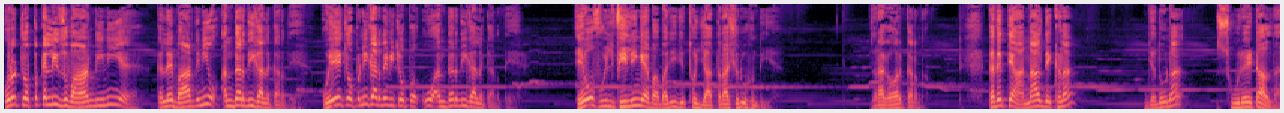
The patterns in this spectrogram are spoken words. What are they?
ਔਰ ਉਹ ਚੁੱਪ ਕੱਲੀ ਜ਼ੁਬਾਨ ਦੀ ਨਹੀਂ ਹੈ ਕੱਲੇ ਬਾਹਰ ਦੀ ਨਹੀਂ, ਉਹ ਅੰਦਰ ਦੀ ਗੱਲ ਕਰਦੇ ਆ ਉਹ ਇਹ ਚੁੱਪ ਨਹੀਂ ਕਰਦੇ ਵੀ ਚੁੱਪ, ਉਹ ਅੰਦਰ ਦੀ ਗੱਲ ਕਰਦੇ ਆ ਇਹ ਉਹ ਫੀਲਿੰਗ ਹੈ ਬਾਬਾ ਜੀ, ਜਿੱਥੋਂ ਯਾਤਰਾ ਸ਼ੁਰੂ ਹੁੰਦੀ ਹੈ। ਜ਼ਰਾ ਗੌਰ ਕਰਨਾ। ਕਦੇ ਧਿਆਨ ਨਾਲ ਦੇਖਣਾ, ਜਦੋਂ ਨਾ ਸੂਰਜ ਢਲਦਾ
